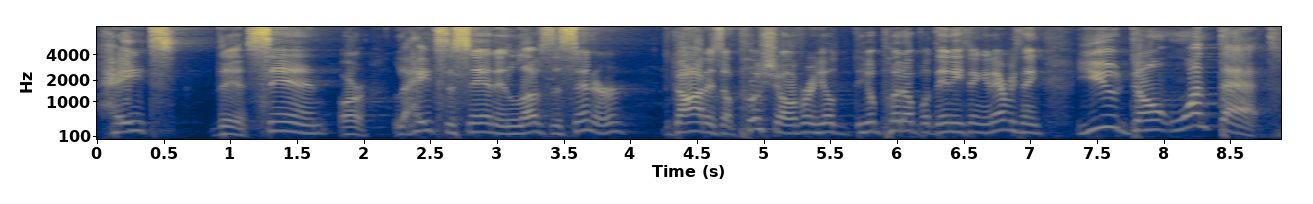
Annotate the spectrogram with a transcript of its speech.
hates the sin or hates the sin and loves the sinner. God is a pushover. He'll, he'll put up with anything and everything. You don't want that.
